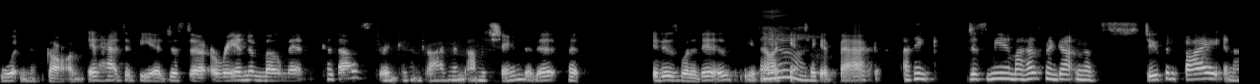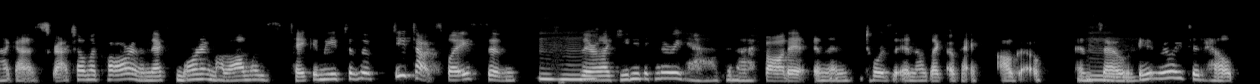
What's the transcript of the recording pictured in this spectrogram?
wouldn't have gone. It had to be a, just a, a random moment because I was drinking and driving. I'm ashamed of it, but it is what it is. You know, yeah. I can't take it back. I think just me and my husband got in a stupid fight and I got a scratch on the car. And the next morning, my mom was taking me to the detox place and mm-hmm. they're like, you need to go to rehab. And I fought it. And then towards the end, I was like, okay, I'll go. And mm. so it really did help.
